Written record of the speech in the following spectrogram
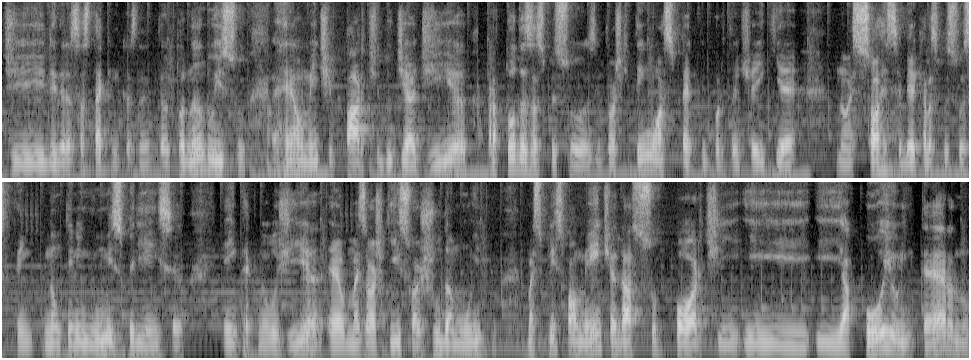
de lideranças técnicas, né? Então, tornando isso realmente parte do dia a dia para todas as pessoas. Então, acho que tem um aspecto importante aí que é não é só receber aquelas pessoas que tem, não têm nenhuma experiência em tecnologia, é, mas eu acho que isso ajuda muito, mas principalmente é dar suporte e, e apoio interno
